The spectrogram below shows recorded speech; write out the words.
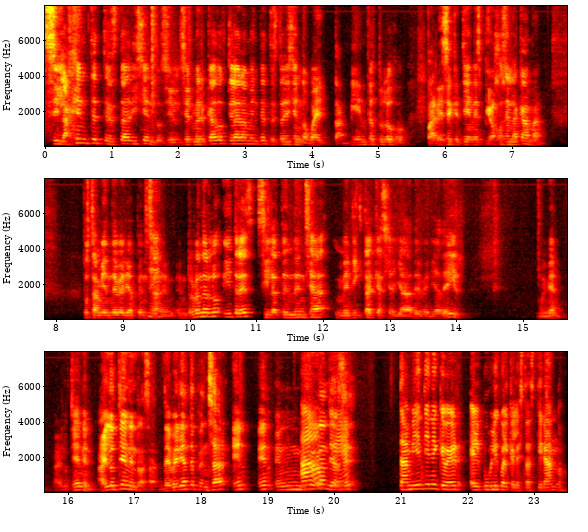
si la gente te está diciendo, si el, si el mercado claramente te está diciendo, güey, bien feo tu logo, parece que tienes piojos en la cama, pues también debería pensar Sí. en, en revenderlo. Y tres, si la tendencia me dicta que hacia allá debería de ir. Muy bien, ahí lo tienen, ahí lo tienen, raza. Deberían de pensar en, en, en rebrandearse. También tiene que ver el público al que le estás tirando.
